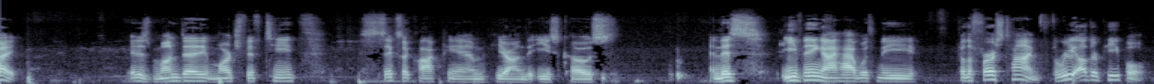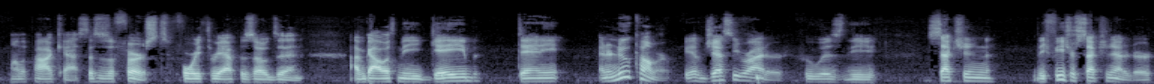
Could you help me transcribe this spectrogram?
right. It is Monday, March 15th, 6 o'clock p.m. here on the East Coast. And this evening, I have with me, for the first time, three other people on the podcast. This is a first, 43 episodes in. I've got with me Gabe, Danny, and a newcomer. We have Jesse Rider, who is the section, the feature section editor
